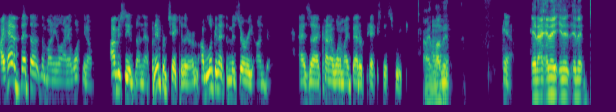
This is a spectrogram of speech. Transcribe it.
I have bet the, the money line. I want you know obviously I've done that, but in particular, I'm, I'm looking at the Missouri under as uh, kind of one of my better picks this week. I love um, it. Yeah and I and it, and it, and it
